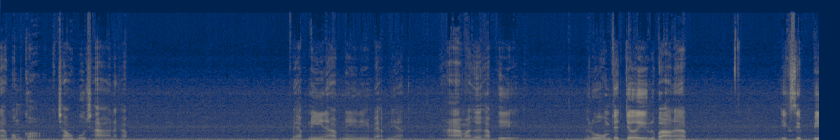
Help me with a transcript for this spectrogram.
นะ ผมก็เช่าบูชานะครับ แบบนี้นะครับนี่นี่แบบเนี้ย หามาเถอะครับพี่ไม่รู้ผมจะเจออีกหรือเปล่านะครับ อีกสิบปี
